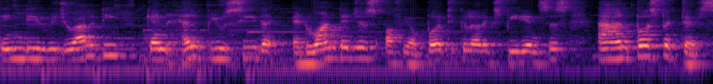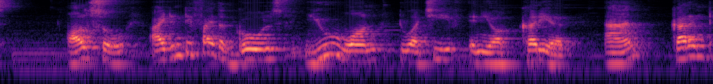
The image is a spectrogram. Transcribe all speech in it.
individuality can help you see the advantages of your particular experiences and perspectives. Also, identify the goals you want to achieve in your career and current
